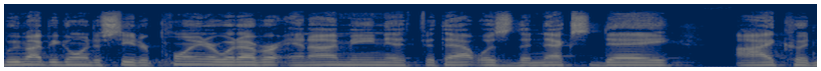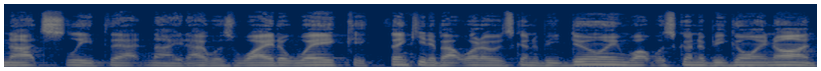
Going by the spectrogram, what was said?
we might be going to Cedar Point or whatever, and I mean, if that was the next day, I could not sleep that night. I was wide awake, thinking about what I was going to be doing, what was going to be going on.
